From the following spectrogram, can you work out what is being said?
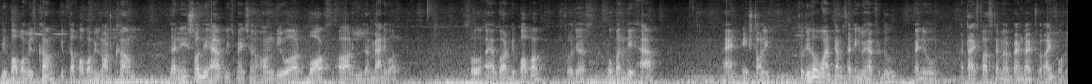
the pop-up will come. If the pop-up will not come then install the app which mentioned on your box or user manual. So I have got the pop-up. So just open the app and install it. So these are one-time setting you have to do when you attach first time your pen drive to iPhone.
